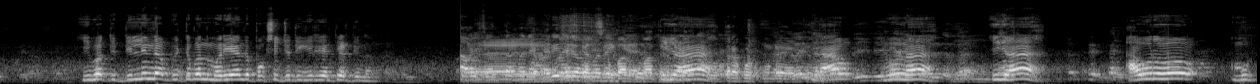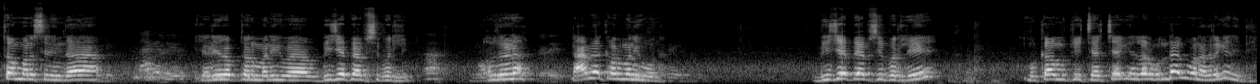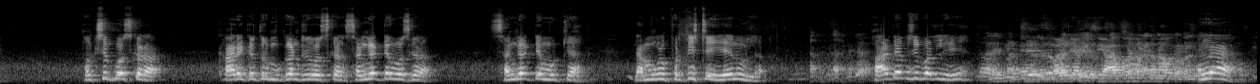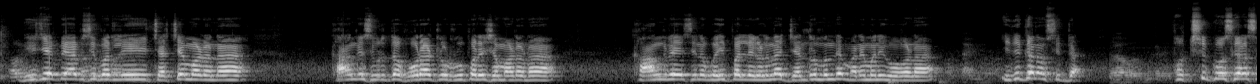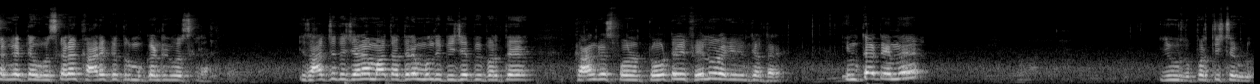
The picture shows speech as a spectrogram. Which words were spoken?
ಇವತ್ತು ದಿಲ್ಲಿಂದ ಬಿಟ್ಟು ಬಂದು ಮರ್ಯಾದ ಪಕ್ಷದ ಇರಿ ಅಂತ ಹೇಳ್ತೀನಿ ನಾನು. ಈಗ ನಾವು ನೋಡೋಣ. ಈಗ ಅವರು ಮುಕ್ತ ಮನಸ್ಸಿನಿಂದ ಯಡಿಯೂರಪ್ಪನವ್ರ ಮನೆಗೆ ಬಿ ಜೆ ಪಿ ಆಫೀಸಿಗೆ ಬರಲಿ. ಹೌದಣ್ಣ ನಾವ್ಯಾಕೆ ಅವ್ರ ಮನೆಗೆ ಹೋಗೋಣ? ಬಿ ಜೆ ಪಿ ಆಫೀಸಿಗೆ ಬರಲಿ, ಮುಖಾಮುಖಿ ಚರ್ಚೆಗೆ ಎಲ್ಲರೂ ಒಂದಾಗಿ ಹೋಗೋಣ. ಅದ್ರಾಗೇನಿದ್ದೆ ಪಕ್ಷಕ್ಕೋಸ್ಕರ, ಕಾರ್ಯಕರ್ತರು ಮುಖಂಡರಿಗೋಸ್ಕರ, ಸಂಘಟನೆಗೋಸ್ಕರ, ಸಂಘಟನೆ ಮುಖ್ಯ, ನಮ್ಗಳು ಪ್ರತಿಷ್ಠೆ ಏನೂ ಇಲ್ಲ. ಪಾರ್ಟಿ ಆಫೀಸಿಗೆ ಬರಲಿ. ಅಲ್ಲ ಬಿ ಜೆ ಪಿ ಆಫೀಸಿಗೆ ಬರಲಿ, ಚರ್ಚೆ ಮಾಡೋಣ, ಕಾಂಗ್ರೆಸ್ ವಿರುದ್ಧ ಹೋರಾಟಗಳು ರೂಪರೇಷೆ ಮಾಡೋಣ ಕಾಂಗ್ರೆಸ್ಸಿನ ವೈಫಲ್ಯಗಳನ್ನು ಜನರ ಮುಂದೆ ಮನೆ ಮನೆಗೆ ಹೋಗೋಣ. ಇದಕ್ಕೆ ನಾವು ಸಿದ್ಧ. ಪಕ್ಷಕ್ಕೋಸ್ಕರ, ಸಂಘಟನೆಗೋಸ್ಕರ, ಕಾರ್ಯಕರ್ತರ ಮುಖಂಡರಿಗೋಸ್ಕರ. ಈ ರಾಜ್ಯದ ಜನ ಮಾತಾಡ್ತಾರೆ, ಮುಂದೆ ಬಿ ಜೆ ಪಿ ಬರುತ್ತೆ, ಕಾಂಗ್ರೆಸ್ ಟೋಟಲಿ ಫೇಲ್ಯೂರ್ ಆಗಿದೆ ಅಂತ ಹೇಳ್ತಾರೆ. ಇಂಥ ಟೈಮ್ನೇ ಇವ್ರದ್ದು ಪ್ರತಿಷ್ಠೆಗಳು.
